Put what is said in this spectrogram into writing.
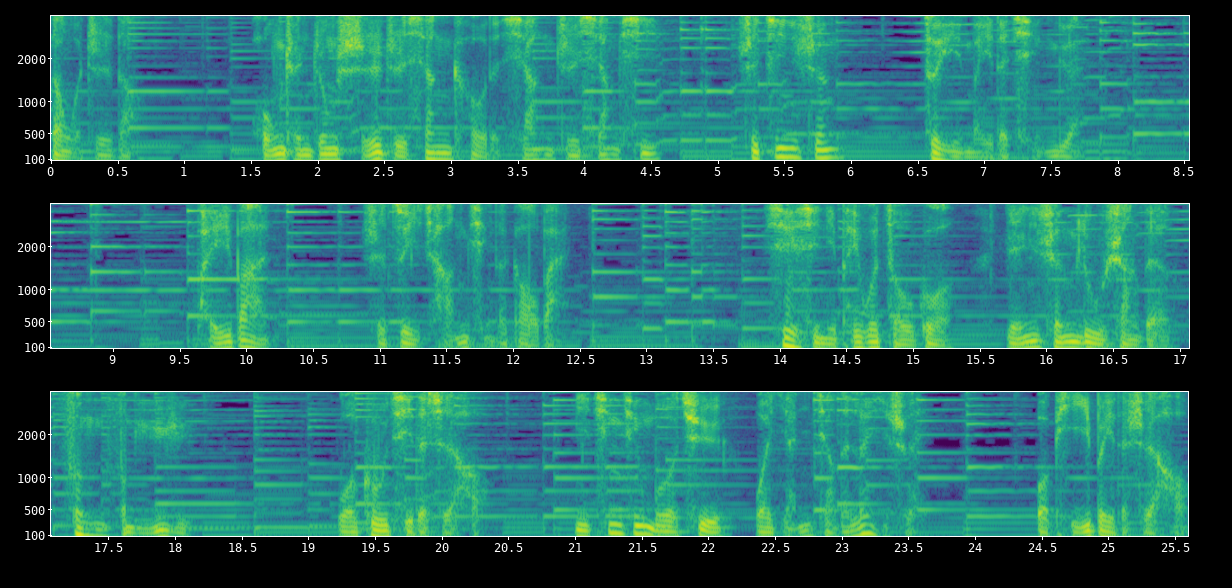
但我知道，红尘中十指相扣的相知相惜，是今生最美的情缘。陪伴，是最长情的告白。谢谢你陪我走过人生路上的风风雨雨。我哭泣的时候，你轻轻抹去我眼角的泪水；我疲惫的时候，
